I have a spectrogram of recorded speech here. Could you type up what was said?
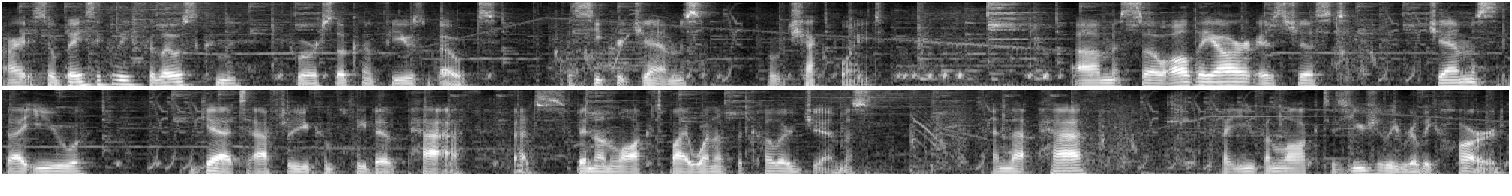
Alright, so basically for those who are still confused about the secret gems, or checkpoint. Um, so all they are is just gems that you get after you complete a path that's been unlocked by one of the colored gems. And that path that you've unlocked is usually really hard.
